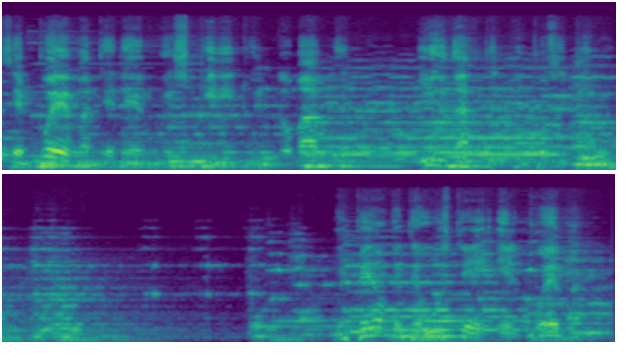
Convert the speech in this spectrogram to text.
se puede mantener un espíritu indomable y una actitud positiva. Espero que te guste el poema,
